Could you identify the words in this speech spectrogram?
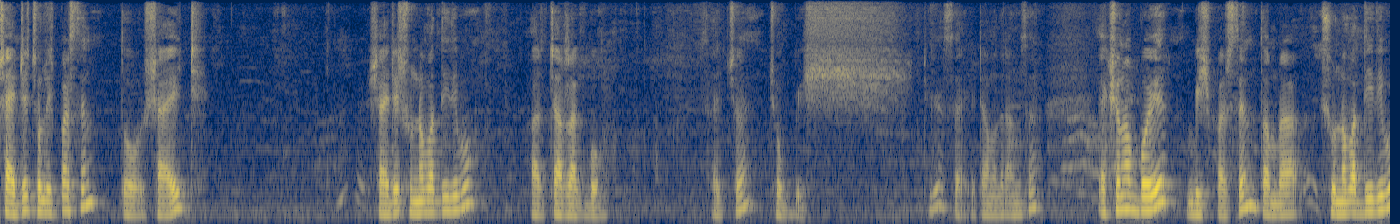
ষাটের চল্লিশ পার্সেন্ট তো ষাট ষাটের শূন্য বাদ দিয়ে দিব, আর চার রাখব। ষাট ছয়, চব্বিশ। ঠিক আছে? এটা আমাদের আনসার একশো নব্বইয়ের বিশ পার্সেন্ট তো আমরা শূন্য বাদ দিয়ে দিব,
